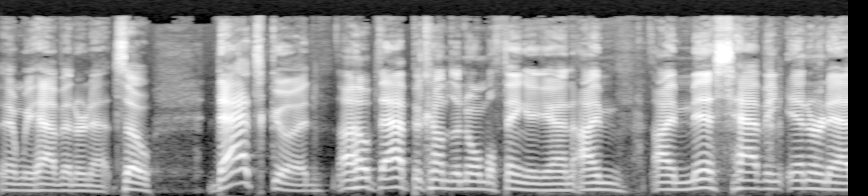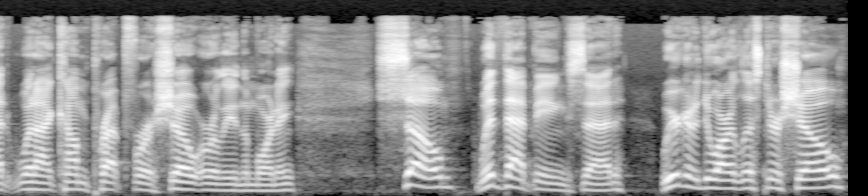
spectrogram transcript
and we have internet. So that's good. I hope that becomes a normal thing again. I'm I miss having internet when I come prep for a show early in the morning. So with that being said, we're going to do our listener show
